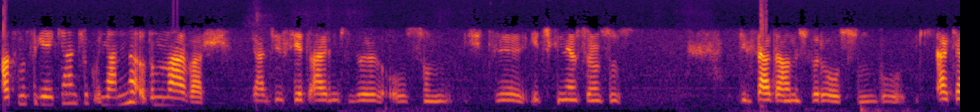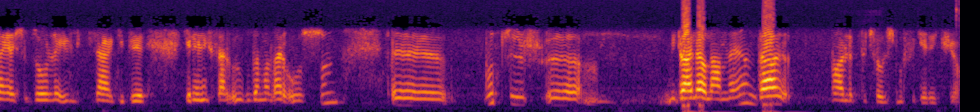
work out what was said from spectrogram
atması gereken çok önemli adımlar var. Yani cinsiyet ayrımcılığı olsun, işte yetişkinlerin sorunsuz cinsel davranışları olsun, bu erken yaşta zorla evlilikler gibi geleneksel uygulamalar olsun. E, bu tür e, müdahale alanlarının daha varlıklı çalışması gerekiyor.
